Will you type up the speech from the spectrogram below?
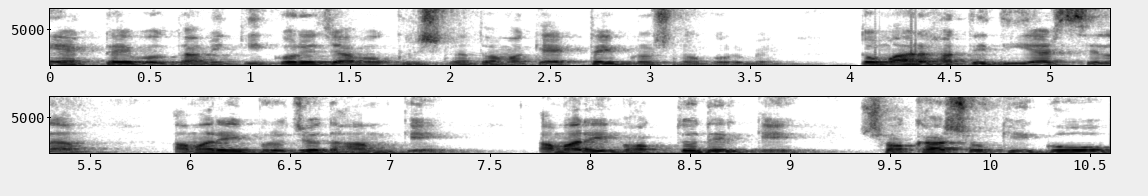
একটাই বলতো, আমি কি করে যাব? কৃষ্ণ তো আমাকে একটাই প্রশ্ন করবে। তোমার হাতে দিয়ে আসছিলাম আমার এই ব্রজধামকে, আমার এই ভক্তদেরকে। সখা, সখী, গোপ,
